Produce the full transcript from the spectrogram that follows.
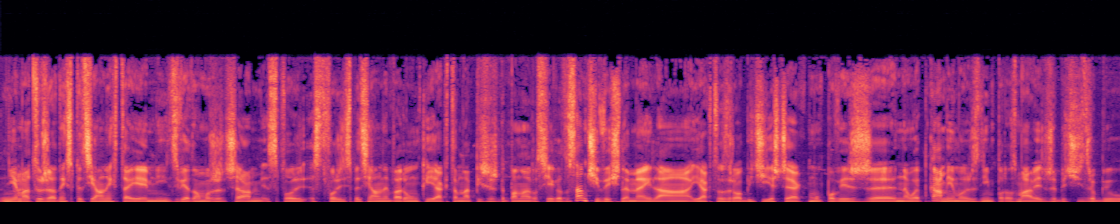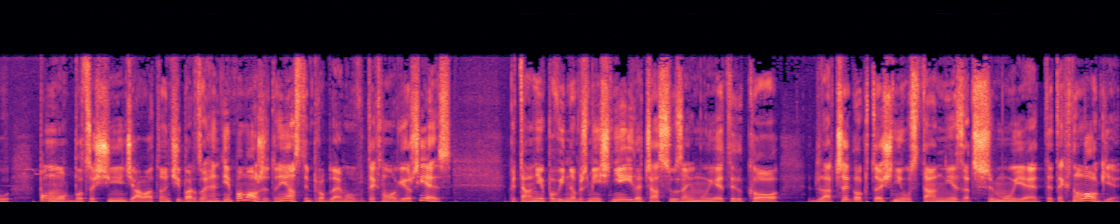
Nie ma tu żadnych specjalnych tajemnic. Wiadomo, że trzeba stworzyć specjalne warunki. Jak tam napiszesz do pana Rosjego, to sam ci wyślę maila, jak to zrobić. I jeszcze jak mu powiesz, że na webkamie możesz z nim porozmawiać, żeby ci zrobił, pomógł, bo coś ci nie działa, to on ci bardzo chętnie pomoże. To nie ma z tym problemu. Technologia już jest. Pytanie powinno brzmieć nie ile czasu zajmuje, tylko dlaczego ktoś nieustannie zatrzymuje te technologie.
